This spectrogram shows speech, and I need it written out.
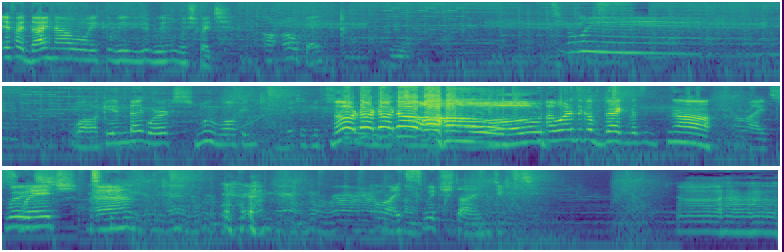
if I die now, we c- we we, we switch. Oh, okay. Deal. Whee! Walking backwards, moonwalking. But it looks No, no, no, no! Oh! I wanted to go back, but no. Alright, Switch. switch. Alright, switch time. Uh,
